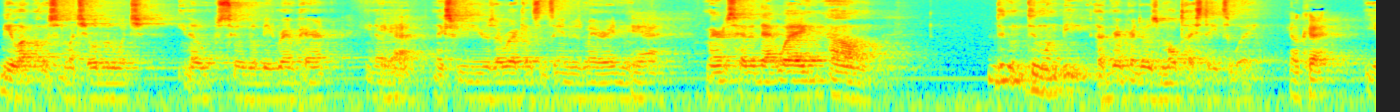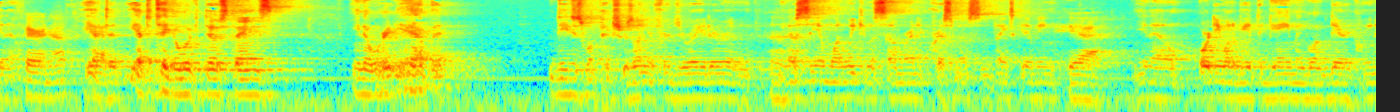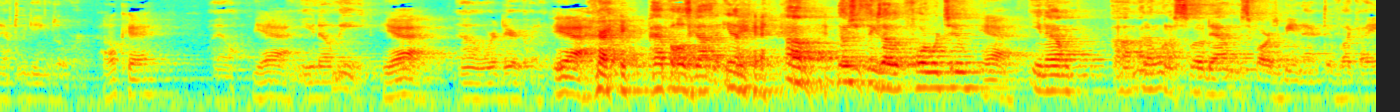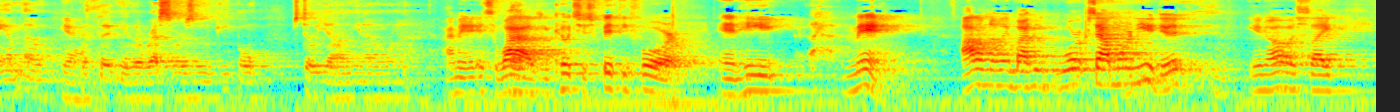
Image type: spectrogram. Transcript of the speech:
be a lot closer to my children, which you know soon going to be a grandparent. You know, Yeah. next few years, I reckon, since Andrew's married. And, Yeah. Meredith's headed that way. Um, didn't didn't want to be a grandparent that was multi states away. Okay. You know, Fair enough. you yeah. have to you have to take a look at those things. You know where yeah, but do you just want pictures on your refrigerator and you Uh-huh. know see them one week in the summer and at Christmas and Thanksgiving? Yeah. You know, or do you want to be at the game and going to Dairy Queen after the game's over? Okay. Well, Yeah. you know me. Yeah. Oh, we're Dairy Queen. Yeah. Right. Papal's got it. You know, um, those are things I look forward to. Yeah. You know, um, I don't want to slow down as far as being active like I am though. Yeah. With the you know the wrestlers and the people I'm still young. You know, I want to. I mean, it's wild. Your coach is 54, and he, man, I don't know anybody who works out more than you, dude. You know, it's like,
